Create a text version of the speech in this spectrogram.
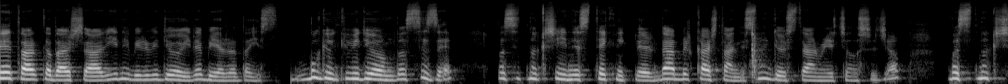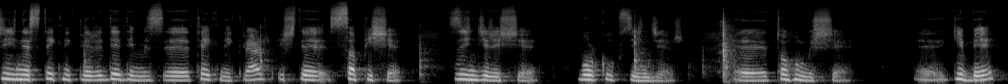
Evet arkadaşlar yeni bir video ile bir aradayız. Bugünkü videomda size basit nakış iğnesi tekniklerinden birkaç tanesini göstermeye çalışacağım. Basit nakış iğnesi teknikleri dediğimiz e, teknikler işte sap işi, zincir işi, burkuk zincir, e, tohum işi e, gibi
